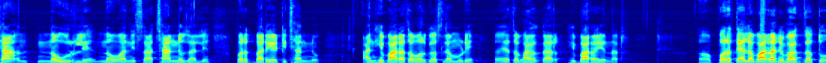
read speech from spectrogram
छा नऊ उरले. नऊ आणि सहा शहाण्णव झाले. परत बारीआटी शहाण्णव आणि हे बाराचा वर्ग असल्यामुळे याचा भागाकार हे बारा येणार. परत याला बाराने भाग जातो.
